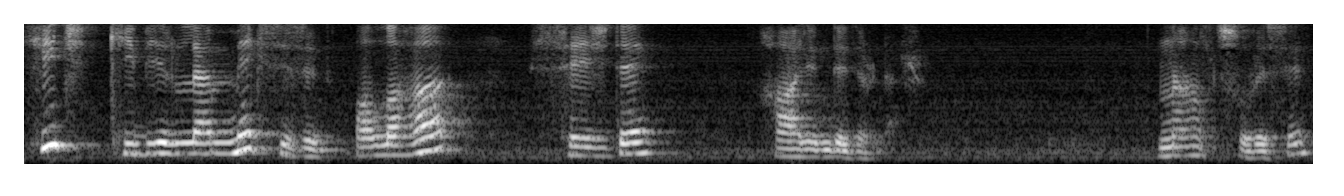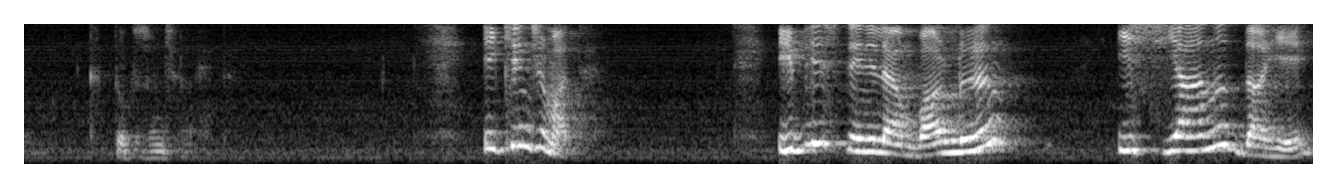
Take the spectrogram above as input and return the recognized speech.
hiç kibirlenmeksizin Allah'a secde halindedirler. Nahl suresi 49. ayet. İkinci madde. İblis denilen varlığın isyanı dahi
